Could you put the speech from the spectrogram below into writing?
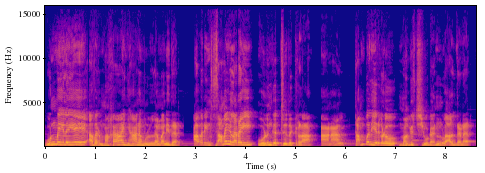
உண்மையிலேயே அவர் மகா ஞானமுள்ள மனிதர். அவரின் சமையலறை ஒழுங்கற்று இருக்கலாம் ஆனால் தம்பதியர்களோ மகிழ்ச்சியுடன் வாழ்ந்தனர்.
